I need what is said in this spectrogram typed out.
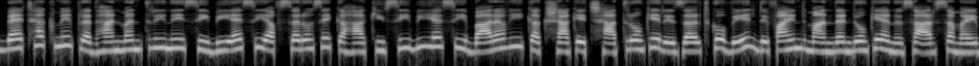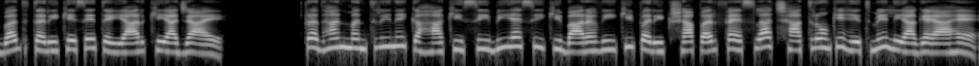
बैठक में प्रधानमंत्री ने सीबीएसई अफसरों से कहा कि सीबीएसई बारहवीं कक्षा के छात्रों के रिज़ल्ट को वेल डिफाइंड मानदंडों के अनुसार समयबद्ध तरीके से तैयार किया जाए। प्रधानमंत्री ने कहा कि सीबीएसई की बारहवीं की परीक्षा पर फैसला छात्रों के हित में लिया गया है।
